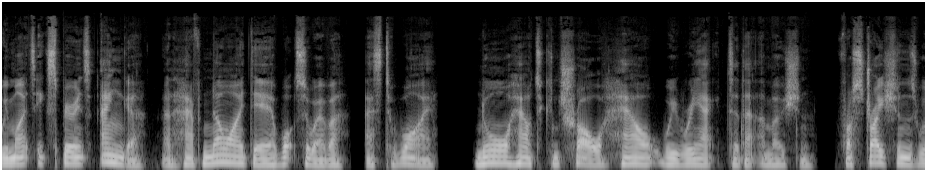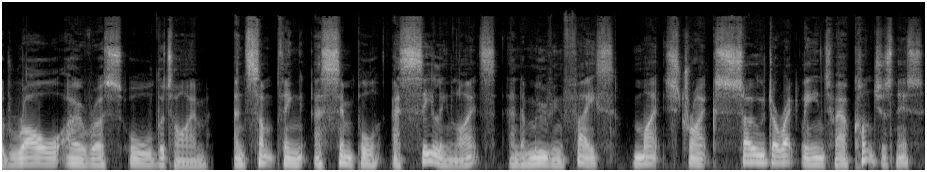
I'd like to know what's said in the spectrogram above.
We might experience anger and have no idea whatsoever as to why, nor how to control how we react to that emotion. Frustrations would roll over us all the time, and something as simple as ceiling lights and a moving face might strike so directly into our consciousness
